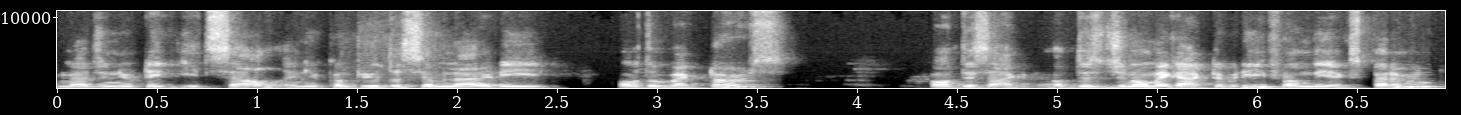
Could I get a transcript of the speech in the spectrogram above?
Imagine you take each cell and you compute the similarity of the vectors of this, act, of this genomic activity from the experiment.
